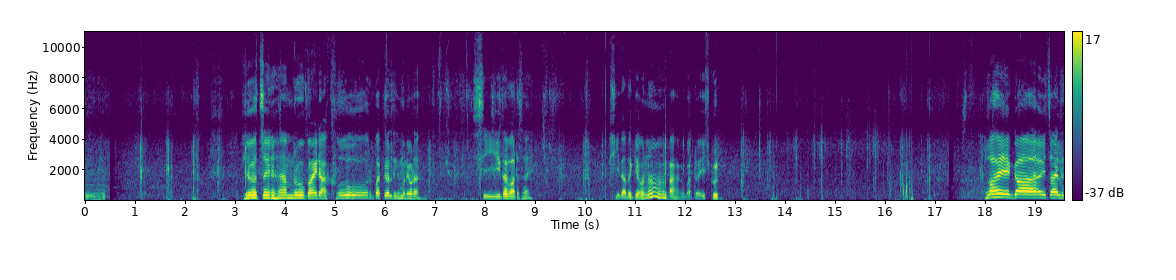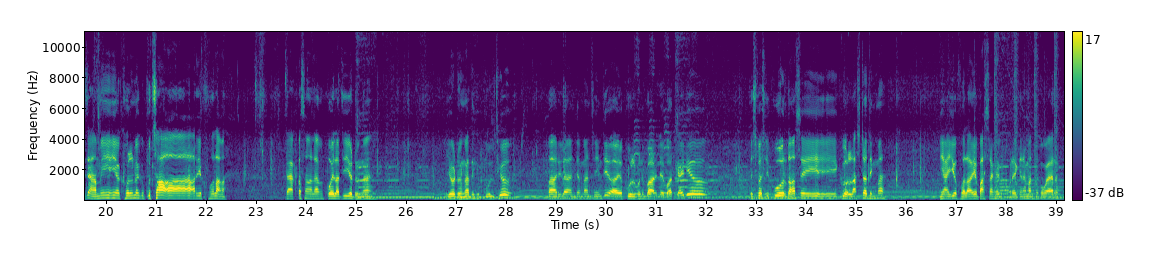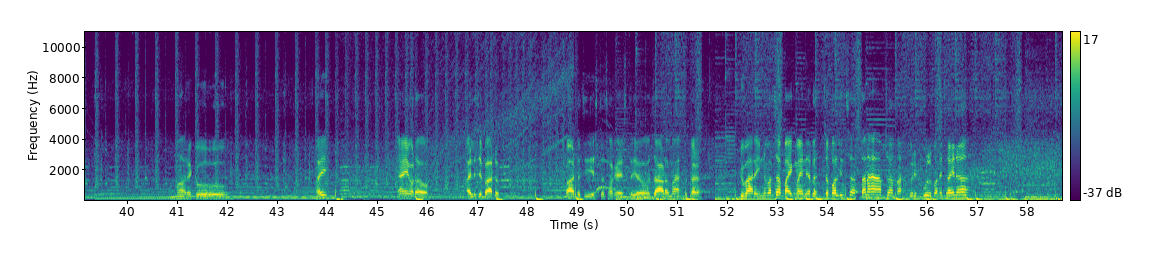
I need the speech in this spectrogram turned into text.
यो चाहिँ हाम्रो गैडाखोर बपिवालदेखि मुनि एउटा सिधा बाटो छ है सिधा त के भन्नु पाखाको बाटो स्कुल ल है गाई चाहिँ अहिले चाहिँ हामी यो खोल्मेको पुच्छार यो खोलामा ट्याक्कसँग लगाएको पहिला चाहिँ यो ढुङ्गा यो ढुङ्गादेखि पुल थियो बाढीलाई अनि त्यहाँ मान्छे हिँड्थ्यो यो पुल पनि बाढीले भत्काइदियो। त्यसपछि पोहोर दसैँको लास्ट दिनमा यहाँ यो खोला यो बाँस राखेको ठाउँबाट एकजना मान्छे बगाएर मरेको। है यहीँबाट हो। अहिले चाहिँ बाटो। बाटो चाहिँ यस्तो छ क्या यस्तो यो जाडोमा खुट्टा डुबाएर हिँड्नुपर्छ बाइकमा हिँडेर चोपलिन्छ तनाव छ माकुरी पुल पनि छैन।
